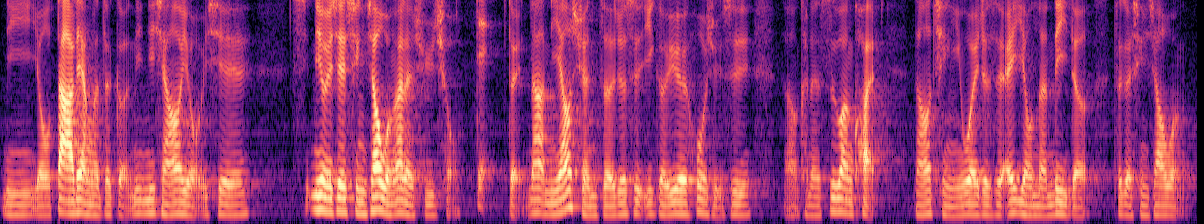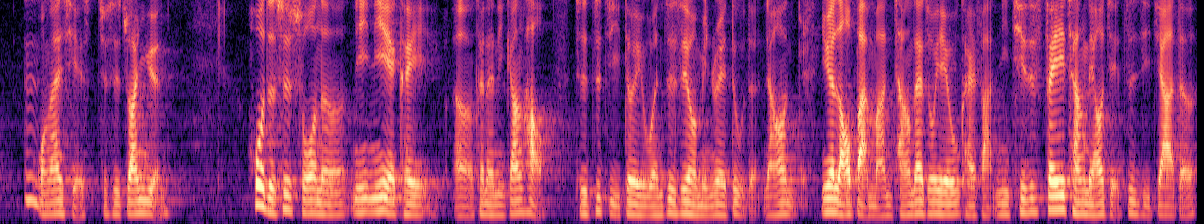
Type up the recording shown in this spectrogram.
你有大量的这个，你你想要有一些，你有一些行销文案的需求，对。对，那你要选择就是一个月或许是呃可能四万块，然后请一位就是哎有能力的这个行销文文案写就是专员，或者是说呢，你你也可以呃可能你刚好就是自己对文字是有敏锐度的，然后因为老板嘛，你常在做业务开发，你其实非常了解自己家的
